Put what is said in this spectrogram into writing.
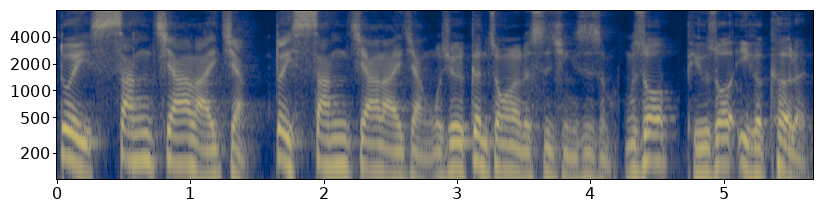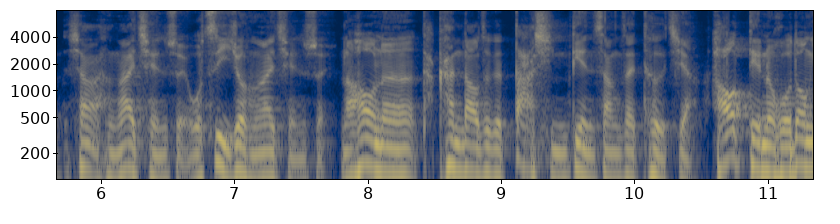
对商家来讲。对商家来讲，我觉得更重要的事情是什么？我们说，比如说一个客人像很爱潜水，我自己就很爱潜水。然后呢，他看到这个大型电商在特价，好点了活动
